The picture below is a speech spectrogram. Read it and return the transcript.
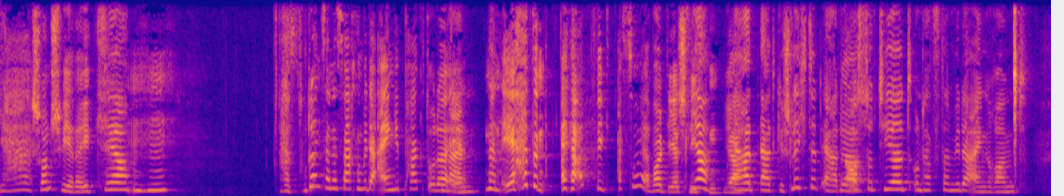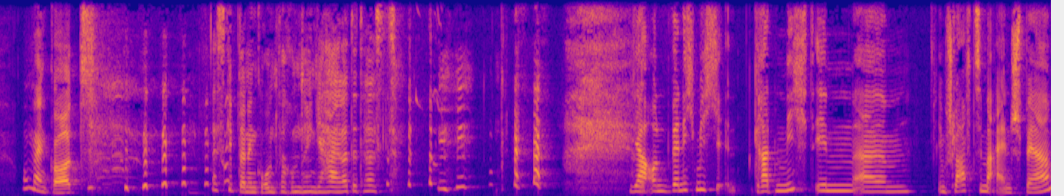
Ja, schon schwierig. Ja. Hast du dann seine Sachen wieder eingepackt oder? Nein. Er, nein, er hat dann, er hat, ach so, er wollte ja Ja, schlichten. Ja. Er, hat, er hat geschlichtet, er hat Ja. aussortiert und hat es dann wieder eingeräumt. oh mein Gott. es gibt einen Grund, warum du ihn geheiratet hast. Ja, und wenn ich mich gerade nicht in, ähm, im Schlafzimmer einsperre,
